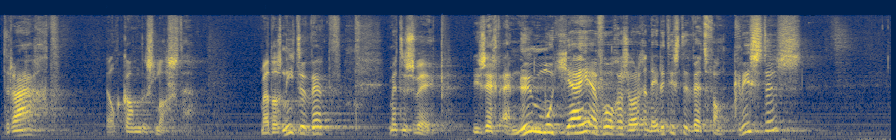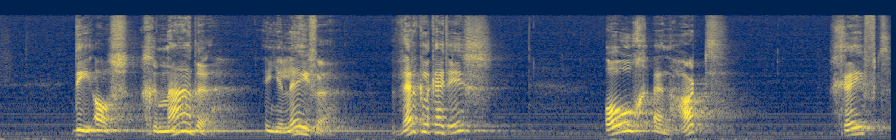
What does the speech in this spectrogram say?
Draagt elkanders lasten. Maar dat is niet de wet met de zweep. Die zegt, en nu moet jij ervoor gaan zorgen. Nee, dit is de wet van Christus. Die als genade in je leven werkelijkheid is. Oog en hart geeft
